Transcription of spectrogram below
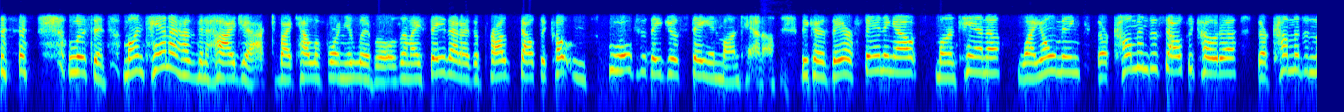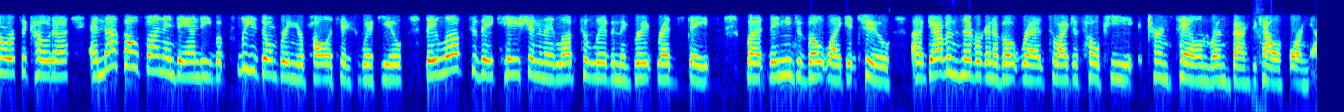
Listen, Montana has been hijacked by California liberals, and I say that as a proud South Dakotan who hopes that they just stay in Montana because they are fanning out Montana, Wyoming. They're coming to South Dakota, they're coming to North Dakota, and that's all fun and dandy, but please don't bring your politics with you. They love to vacation and they love to live in the great red states, but they need to vote like it too. Uh, Gavin's never going to vote red, so I just hope he turns tail and runs back to California.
